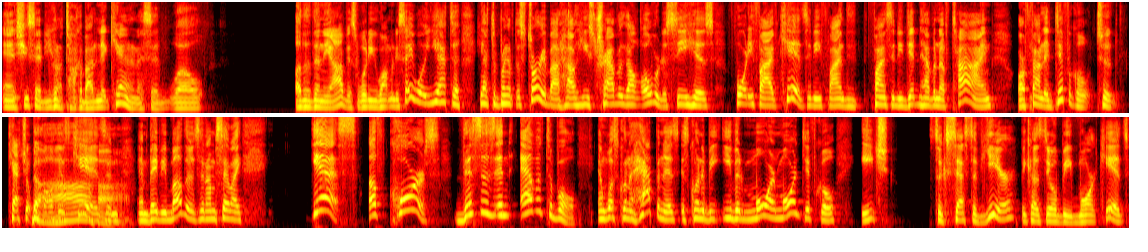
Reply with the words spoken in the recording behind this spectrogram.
and she said, You're going to talk about Nick Cannon. I said, Well, other than the obvious, what do you want me to say? Well, you have to you have to bring up the story about how he's traveling all over to see his 45 kids and he finds finds that he didn't have enough time or found it difficult to catch up with all his kids and, ah. and baby mothers. And I'm saying, like, Yes, of course. This is inevitable. And what's going to happen is it's going to be even more and more difficult each successive year because there will be more kids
